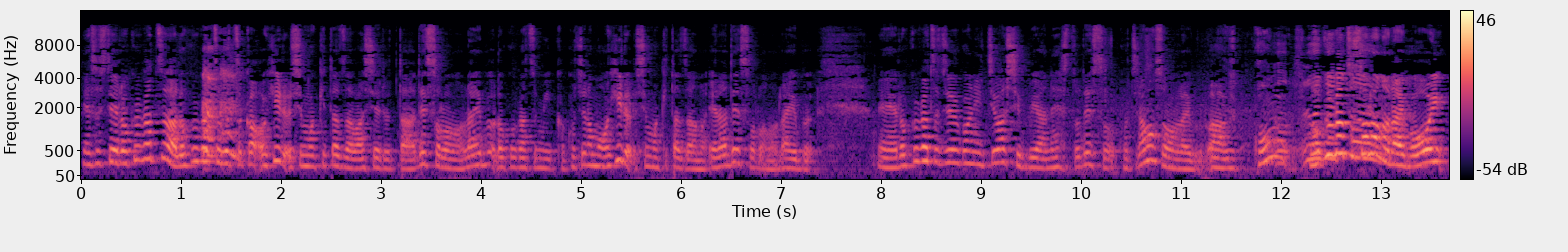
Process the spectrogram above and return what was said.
えーそして6月は6月2日お昼下北沢シェルターでソロのライブ。6月3日こちらもお昼下北沢のエラでソロのライブ。えー6月15日は渋谷ネストでそうこちらもソロのライブ。あ今6月ソロのライブ多い。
